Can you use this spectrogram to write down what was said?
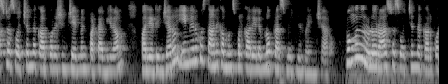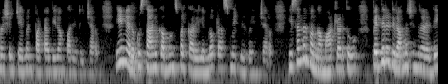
రాష్ట్ర స్వచ్ఛంద కార్పొరేషన్ చైర్మన్ పట్టాభిరామ్ పర్యటించారు. ఈ మేరకు స్థానిక మున్సిపల్ కార్యాలయంలో ప్రెస్ మీట్ నిర్వహించారు. పొంగనూరులో రాష్ట్ర స్వచ్ఛంద కార్పొరేషన్ చైర్మన్ పట్టాభిరామ్ పర్యటించారు. ఈ మేరకు స్థానిక మున్సిపల్ కార్యాలయంలో ప్రెస్ మీట్ నిర్వహించారు. ఈ సందర్భంగా మాట్లాడుతూ పెద్దిరెడ్డి రామచంద్రారెడ్డి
